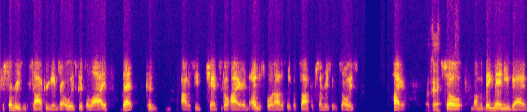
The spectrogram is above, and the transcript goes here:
for some reason, soccer games are always good to live bet because obviously chances go higher in any sport, honestly. But soccer, for some reason, it's always higher. Okay. So I'm a big Man U guy,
